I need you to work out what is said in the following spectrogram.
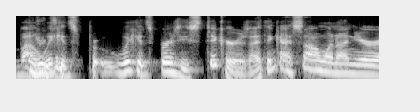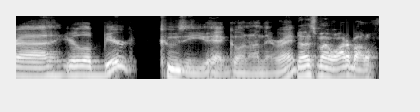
about Hundreds wicked Sp- wicked Spursy stickers. I think I saw one on your uh your little beer koozie you had going on there, right? No, it's my water bottle.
